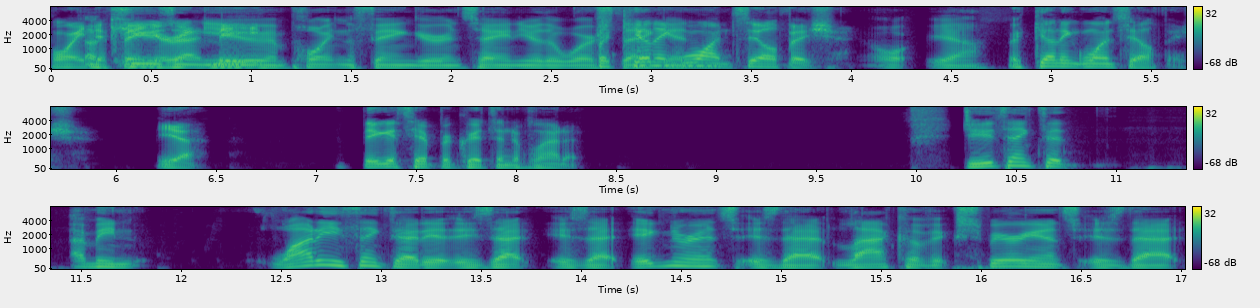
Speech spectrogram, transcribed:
Pointing the finger accusing at you me. and pointing the finger and saying you're the worst But killing in- one selfish. or, yeah But killing one sailfish. Yeah. Biggest hypocrites on the planet. do you think that i mean why do you think that is? Is that is that ignorance? Is that lack of experience? Is that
